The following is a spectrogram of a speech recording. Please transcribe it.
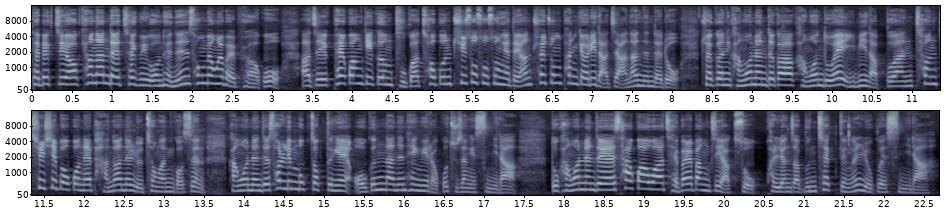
태백 지역 현안대책위원회는 성명을 발표하고 아직 폐광기금 부과 처분 취소 소송에 대한 최종 판결이 나지 않았는데도 최근 강원랜드가 강원도에 이미 납부한 1,070억 원의 반환을 요청한 것은 강원랜드 설립 목적 등에 어긋나는 행위라고 주장했습니다. 또 강원랜드의 사과와 재발 방지 약속, 관련자 문책 등을 요구했습니다.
